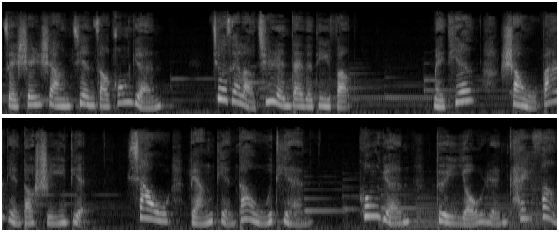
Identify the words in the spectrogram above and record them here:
在山上建造公园，就在老巨人待的地方。每天上午八点到十一点，下午两点到五点，公园对游人开放。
